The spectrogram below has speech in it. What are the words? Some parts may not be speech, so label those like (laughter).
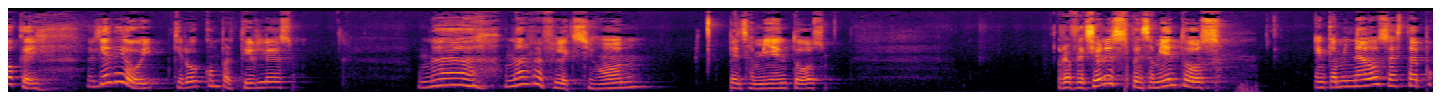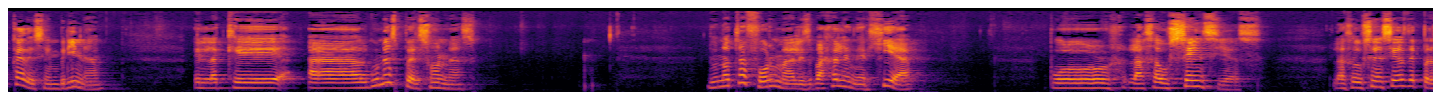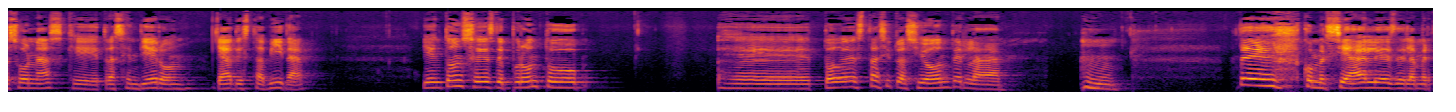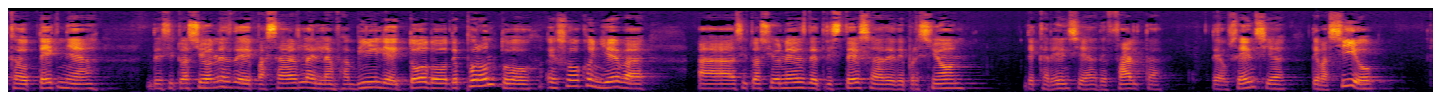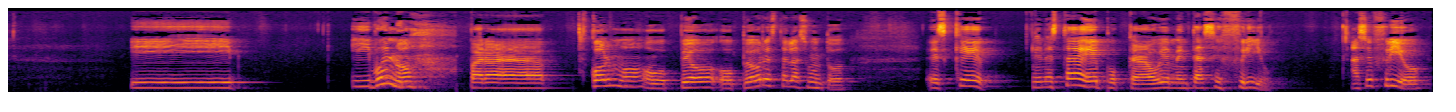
Ok, el día de hoy quiero compartirles una, una reflexión, pensamientos, reflexiones, pensamientos encaminados a esta época decembrina en la que a algunas personas de una otra forma les baja la energía por las ausencias las ausencias de personas que trascendieron ya de esta vida. Y entonces de pronto eh, toda esta situación de la (clears throat) de comerciales, de la mercadotecnia, de situaciones de pasarla en la familia y todo, de pronto eso conlleva a situaciones de tristeza, de depresión, de carencia, de falta, de ausencia, de vacío. Y, y bueno, para colmo o peor, o peor está el asunto, es que en esta época obviamente hace frío, hace frío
